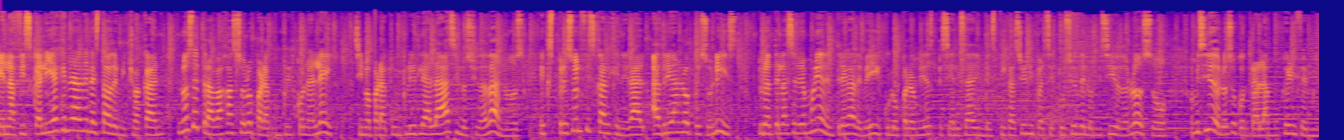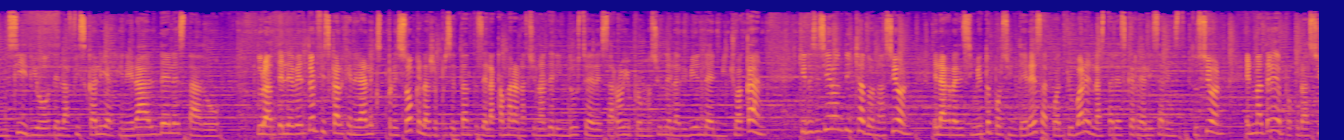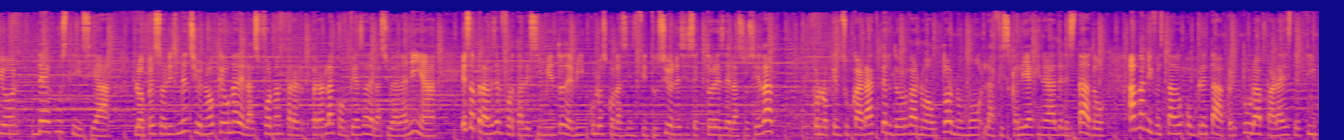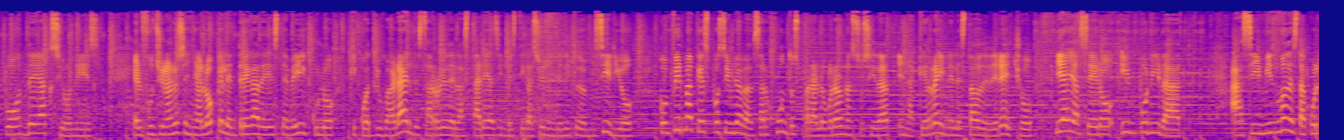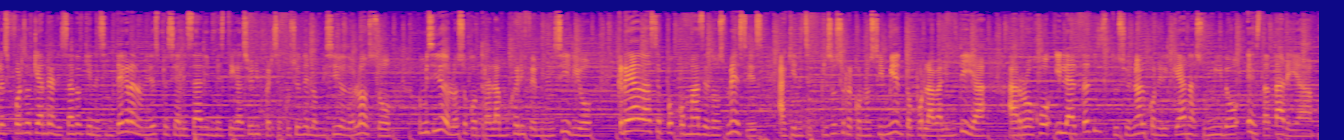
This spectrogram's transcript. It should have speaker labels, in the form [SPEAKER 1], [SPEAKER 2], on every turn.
[SPEAKER 1] En la Fiscalía General del Estado de Michoacán no se trabaja solo para cumplir con la ley, sino para cumplirle a las y los ciudadanos, expresó el fiscal general Adrián López Solís durante la ceremonia de entrega de vehículo para la Unidad Especializada de Investigación y Persecución del Homicidio Doloso, Homicidio Doloso contra la Mujer y Feminicidio de la Fiscalía General del Estado. Durante el evento, el fiscal general expresó que las representantes de la Cámara Nacional de la Industria de Desarrollo y Promoción de la Vivienda en Michoacán, quienes hicieron dicha donación, el agradecimiento por su interés a coadyuvar en las tareas que realiza la institución en materia de procuración de justicia. López Solís mencionó que una de las formas para recuperar la confianza de la ciudadanía es a través del fortalecimiento de vínculos con las instituciones y sectores de la sociedad, por lo que en su carácter de órgano autónomo, la Fiscalía General del Estado ha manifestado completa apertura para este tipo de acciones. El funcionario señaló que la entrega de este vehículo, que coadyuvará el desarrollo de las tareas de investigación delito de homicidio, confirma que es posible avanzar juntos para lograr una sociedad en la que reine el Estado de Derecho y haya cero impunidad. Asimismo, destacó el esfuerzo que han realizado quienes integran la Unidad Especializada de Investigación y Persecución del Homicidio Doloso, Homicidio Doloso contra la Mujer y Feminicidio, creada hace poco más de dos meses, a quienes expresó su reconocimiento por la valentía, arrojo y lealtad institucional con el que han asumido esta tarea.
